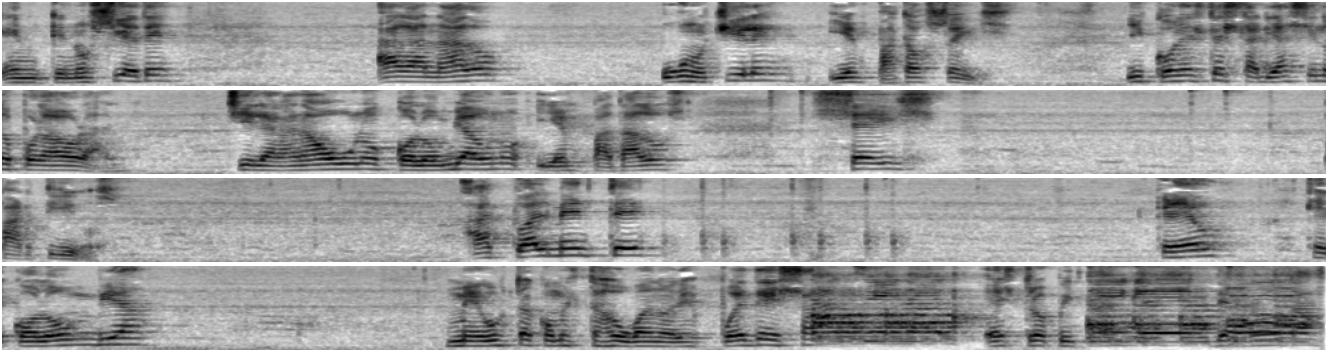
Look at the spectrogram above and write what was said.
en que no 7, ha ganado 1 Chile y empatado 6. Y con este estaría haciendo por ahora. Chile ha ganado 1, Colombia 1 y empatados 6 partidos. Actualmente creo que Colombia me gusta cómo está jugando después de esa estropitante derrotas.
